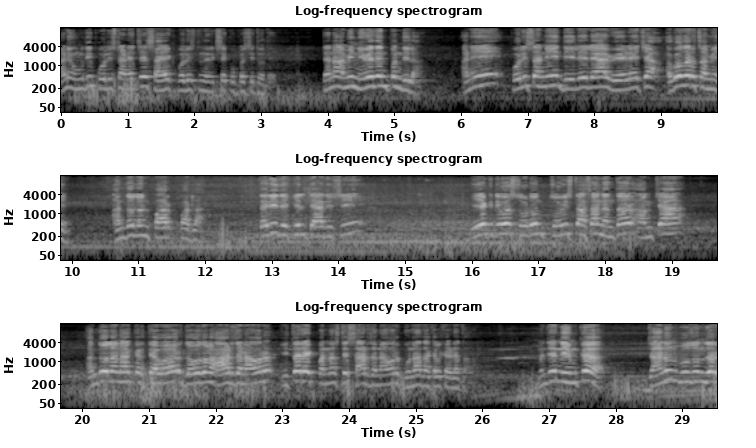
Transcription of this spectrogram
आणि उमदी पोलीस ठाण्याचे सहाय्यक पोलीस निरीक्षक उपस्थित होते. त्यांना आम्ही निवेदन पण दिला आणि पोलिसांनी दिलेल्या वेळेच्या अगोदरच आम्ही आंदोलन पार पाडला. तरी देखील त्या दिवशी एक दिवस सोडून चोवीस तासानंतर आमच्या आंदोलनाकर्त्यावर जवळजवळ आठ जणांवर इतर एक पन्नास ते साठ जणांवर गुन्हा दाखल करण्यात आला. म्हणजे नेमकं जाणून बुजून जर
